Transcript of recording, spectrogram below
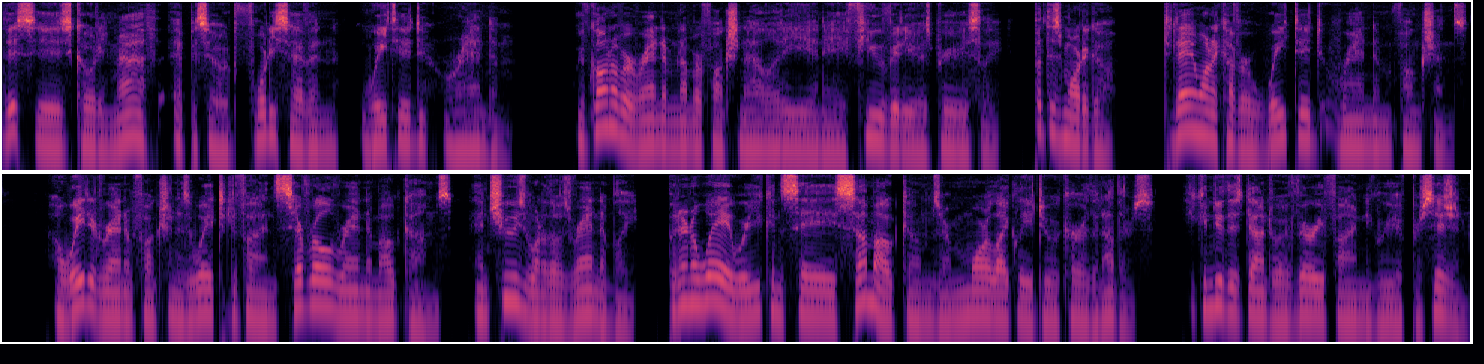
This is Coding Math, episode 47 Weighted Random. We've gone over random number functionality in a few videos previously, but there's more to go. Today I want to cover weighted random functions. A weighted random function is a way to define several random outcomes and choose one of those randomly, but in a way where you can say some outcomes are more likely to occur than others. You can do this down to a very fine degree of precision.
